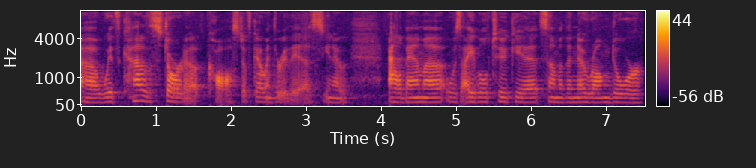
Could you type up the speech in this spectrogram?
uh, with kind of the startup cost of going through this. You know, Alabama was able to get some of the no wrong door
